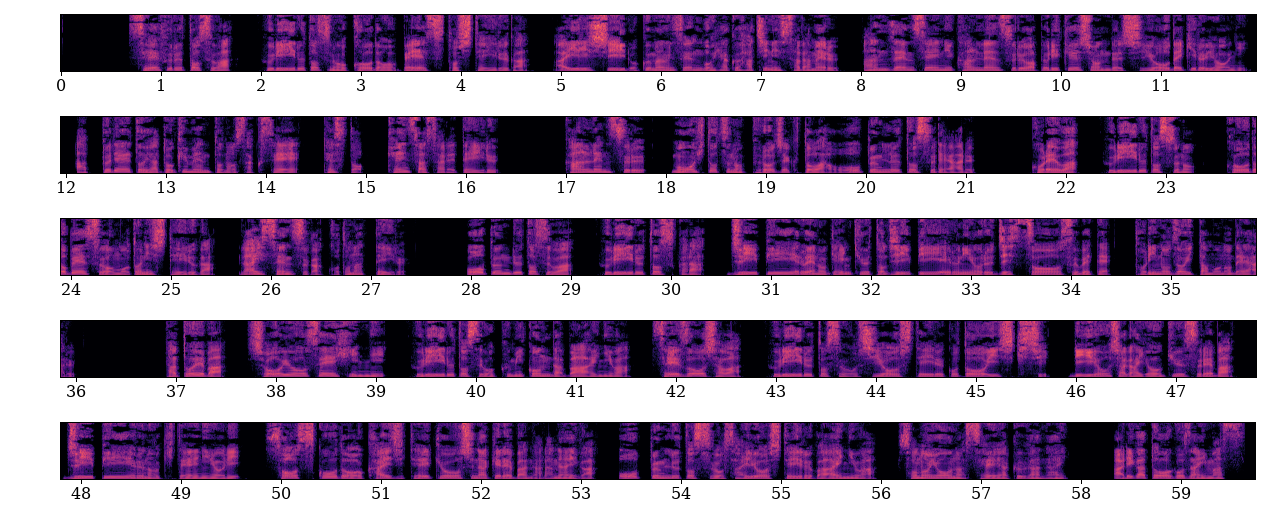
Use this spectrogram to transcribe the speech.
SafeRTOS は FreeRTOS のコードをベースとしているが IEC61508 に定める安全性に関連するアプリケーションで使用できるように、アップデートやドキュメントの作成、テスト、検査されている。関連する、もう一つのプロジェクトはオープンルトスである。これは、フリールトスのコードベースを元にしているが、ライセンスが異なっている。オープンルトスは、フリールトスから GPL への言及と GPL による実装をすべて取り除いたものである。例えば、商用製品にフリールトスを組み込んだ場合には、製造者はフリールトスを使用していることを意識し、利用者が要求すれば、GPL の規定により、ソースコードを開示提供しなければならないが、オープンルトスを採用している場合には、そのような制約がない。ありがとうございます。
